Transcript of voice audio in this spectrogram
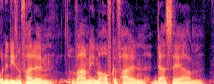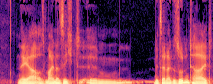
Und in diesem Falle war mir immer aufgefallen, dass er, naja, aus meiner Sicht ähm, mit seiner Gesundheit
